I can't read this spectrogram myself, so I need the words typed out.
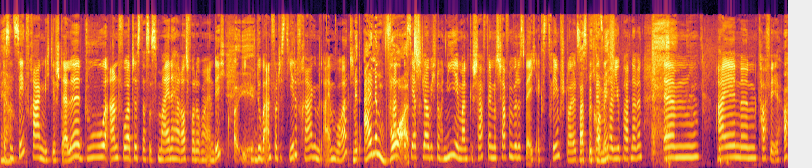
Das ja. sind zehn Fragen, die ich dir stelle. Du antwortest, das ist meine Herausforderung an dich. Oh du beantwortest jede Frage mit einem Wort. Mit einem Wort? Hat bis jetzt, glaube ich, noch nie jemand geschafft. Wenn du es schaffen würdest, wäre ich extrem stolz Was auf dich als Interviewpartnerin. Ähm, einen Kaffee. Ah,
